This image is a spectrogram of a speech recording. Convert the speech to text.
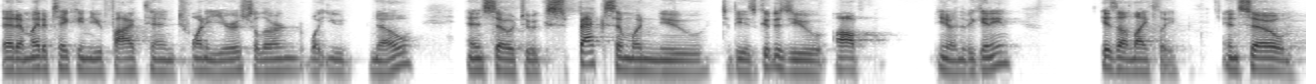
that it might have taken you 5, 10, 20 years to learn what you know. And so to expect someone new to be as good as you off, you know, in the beginning is unlikely. And so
